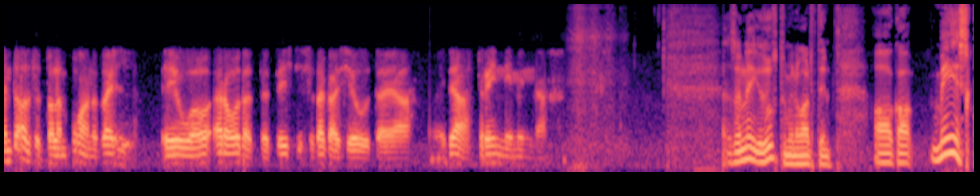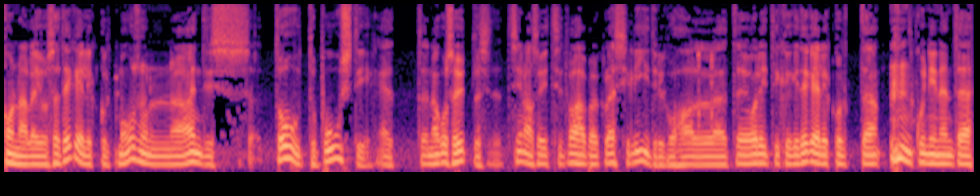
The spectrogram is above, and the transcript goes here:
mentaalselt olen puhanud välja. Ei jõua ära oodata, et Eestisse tagasi jõuda ja ma ei tea, trenni minna. See on õige suhtumine, Martin. aga meeskonnale ju see tegelikult, ma usun, andis tohutu boost'i, et nagu sa ütlesid, et sina sõitsid vahepeal klassi liidri kohal, te olite ikkagi tegelikult kuni nende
